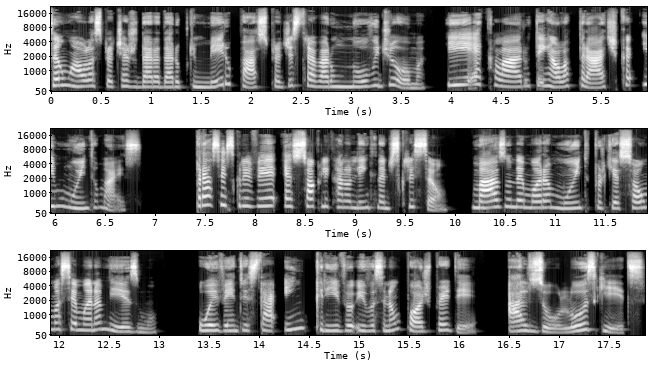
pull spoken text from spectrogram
São aulas para te ajudar a dar o primeiro passo para destravar um novo idioma. E, é claro, tem aula prática e muito mais. Para se inscrever, é só clicar no link na descrição. Mas não demora muito porque é só uma semana mesmo. O evento está incrível e você não pode perder. Also, los geht's!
